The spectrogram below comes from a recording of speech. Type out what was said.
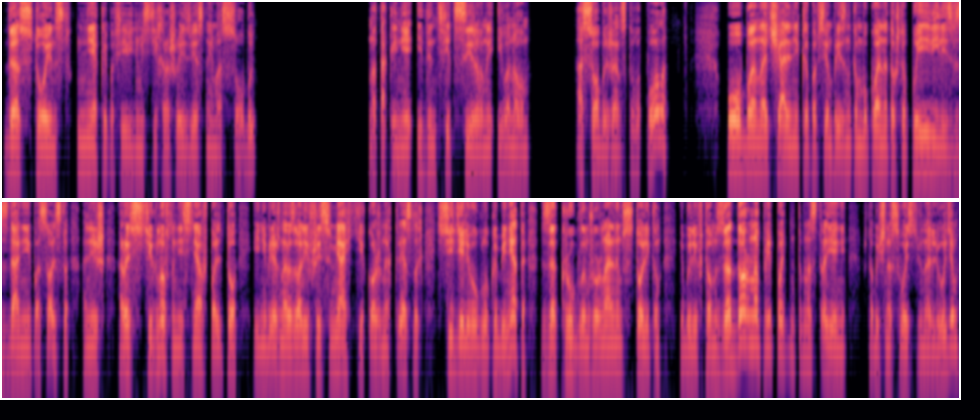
достоинств некой, по всей видимости, хорошо известной им особы, но так и не идентифицированной Ивановым особы женского пола, Оба начальника по всем признакам буквально только что появились в здании посольства, они лишь расстегнув, но не сняв пальто и небрежно развалившись в мягких кожаных креслах, сидели в углу кабинета за круглым журнальным столиком и были в том задорно приподнятом настроении, что обычно свойственно людям,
